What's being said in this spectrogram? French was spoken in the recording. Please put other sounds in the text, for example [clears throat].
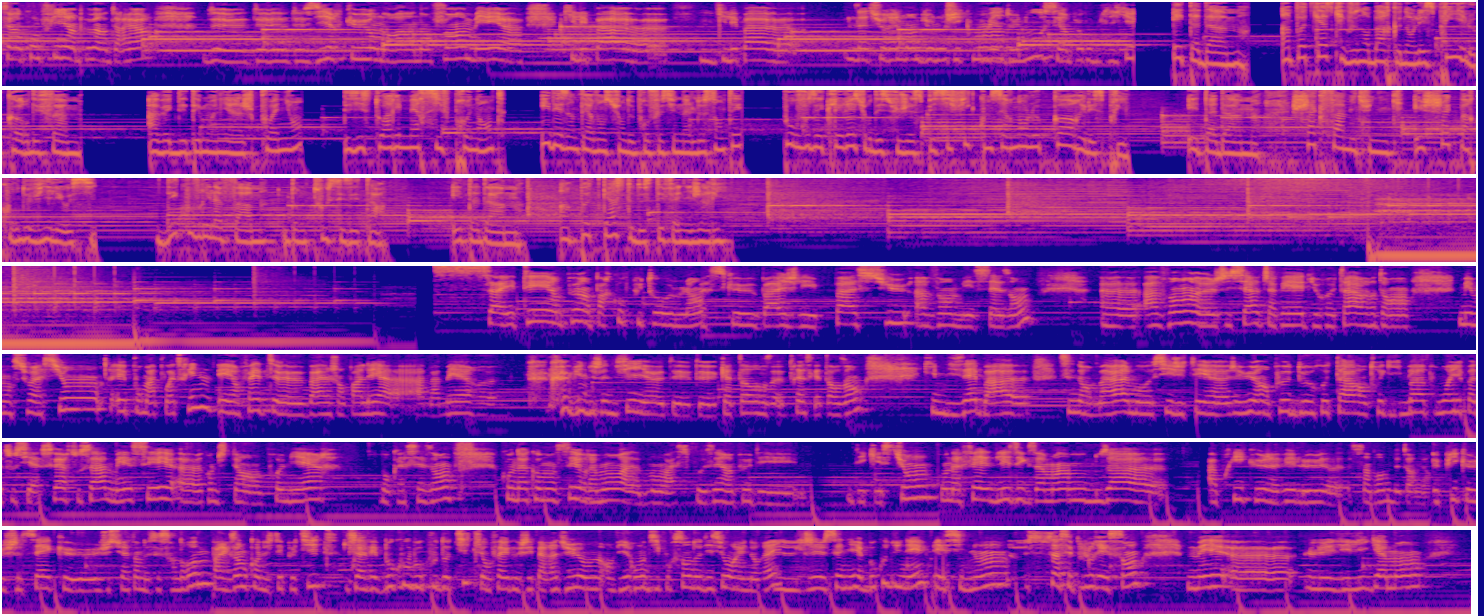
C'est un conflit un peu intérieur de, de, se dire qu'on aura un enfant, mais euh, qu'il n'est pas, euh, qu'il est pas euh, naturellement, biologiquement de nous. C'est un peu compliqué. État d'âme, un podcast qui vous embarque dans l'esprit et le corps des femmes. Avec des témoignages poignants, des histoires immersives prenantes et des interventions de professionnels de santé pour vous éclairer sur des sujets spécifiques concernant le corps et l'esprit. État d'âme. Chaque femme est unique et chaque parcours de vie l'est aussi. Découvrez la femme dans tous ses états. État d'âme, un podcast de Stéphanie Jarry. ça a été un peu un parcours plutôt lent parce que bah, je l'ai pas su avant mes 16 ans. Euh, avant, euh, certes, j'avais du retard dans mes menstruations et pour ma poitrine. Et en fait, euh, bah, j'en parlais à, ma mère euh, [laughs] comme une jeune fille de, de 14, 13, 14 ans, qui me disait bah c'est normal, moi aussi j'étais, j'ai eu un peu de retard entre guillemets. Bah, pour moi, il n'y a pas de souci à se faire tout ça, mais c'est quand j'étais en première donc à 16 ans, qu'on a commencé vraiment à, bon, à se poser un peu des, des questions. On a fait les examens, on nous a euh, appris que j'avais le euh, syndrome de Turner. Depuis que je sais que je suis atteinte de ce syndrome, par exemple quand j'étais petite, j'avais beaucoup beaucoup d'otites qui ont fait que j'ai perdu environ 10% d'audition à une oreille. J'ai saigné beaucoup du nez et sinon, ça c'est plus récent, mais euh, les ligaments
